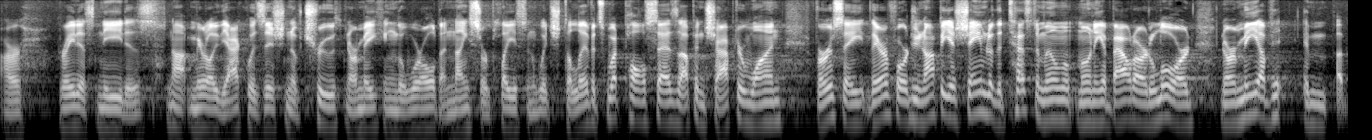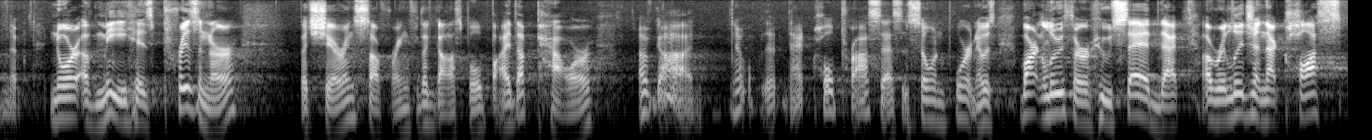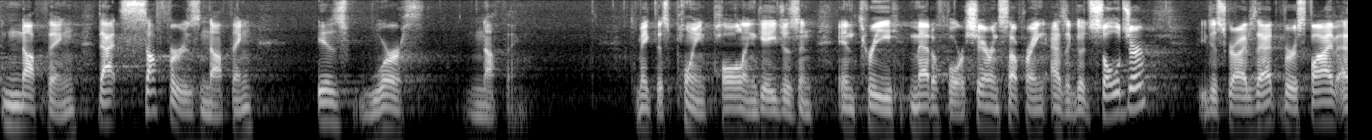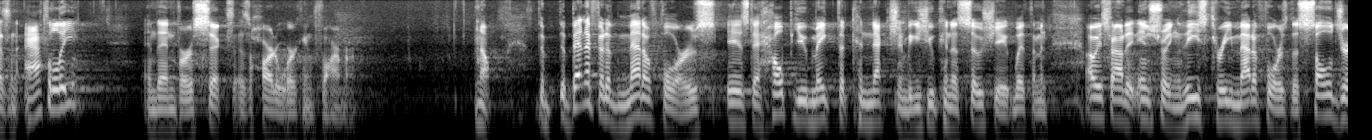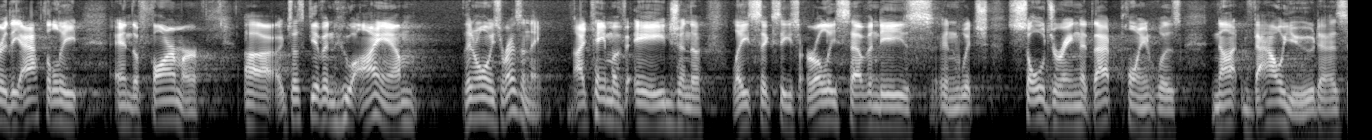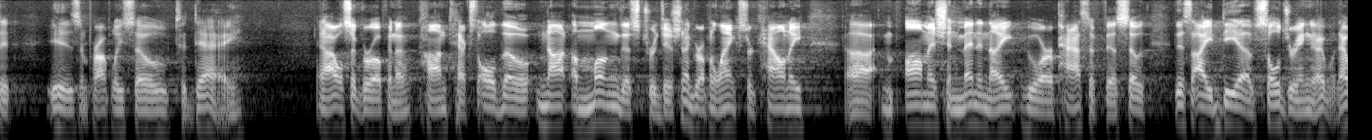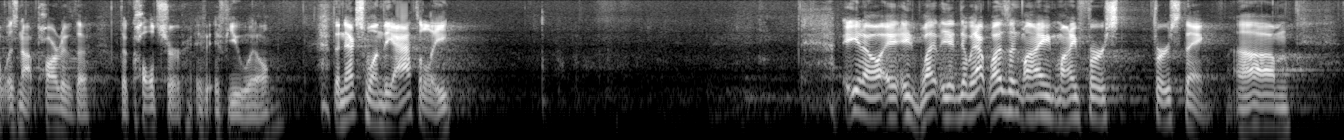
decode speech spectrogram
Our greatest need is not merely the acquisition of truth nor making the world a nicer place in which to live. It's what Paul says up in chapter 1, verse 8. Therefore, do not be ashamed of the testimony about our Lord, nor me of, um, nor of me, his prisoner, but share in suffering for the gospel by the power of God. You know, that whole process is so important. It was Martin Luther who said that a religion that costs nothing, that suffers nothing, is worth nothing. To make this point, Paul engages in, in three metaphors share in suffering as a good soldier. He describes that, verse 5, as an athlete, and then verse 6, as a hardworking farmer. Now, the, the benefit of metaphors is to help you make the connection because you can associate with them. And I always found it interesting these three metaphors the soldier, the athlete, and the farmer, uh, just given who I am, they don't always resonate. I came of age in the late 60s, early 70s, in which soldiering at that point was not valued as it is, and probably so today. And I also grew up in a context, although not among this tradition. I grew up in Lancaster County, uh, Amish and Mennonite who are pacifists. So, this idea of soldiering, that, was not part of the, the culture, if, if you will. The next one, the athlete, you know, it, it, that wasn't my, my first, first thing. Um,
